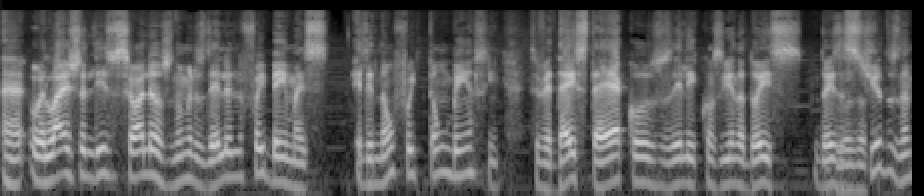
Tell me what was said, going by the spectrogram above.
É, o Elijah Lee, você olha os números dele, ele foi bem, mas ele não foi tão bem assim. Você vê 10 tecos, ele conseguiu ainda dois, dois Duas assistidos, né?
